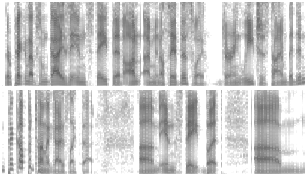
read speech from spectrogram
they're picking up some guys in state that on. I mean, I'll say it this way: during Leach's time, they didn't pick up a ton of guys like that um, in state. But um,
